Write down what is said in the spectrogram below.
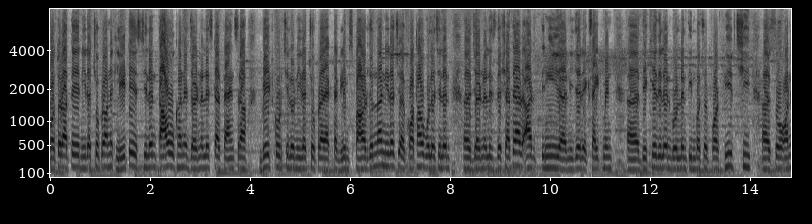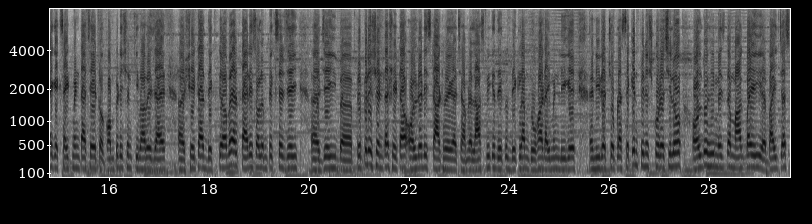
গত রাতে নীরজ চোপড়া অনেক লেটে এসেছিলেন। তাও ওখানে জার্নালিস্ট আর ফ্যান্সরা ওয়েট করছিল নীরজ চোপড়ার একটা গ্লিমস পাওয়ার জন্য। আর নীরজ কথাও বলেছিলেন জার্নালিস্টদের সাথে। আর আর তিনি নিজের এক্সাইটমেন্ট দেখিয়ে দিলেন, বললেন, তিন বছর পর ফিরছি। সো অনেক এক্সাইটমেন্ট আছে। তো কম্পিটিশন কীভাবে যায় সেটা দেখতে হবে। আর প্যারিস অলিম্পিক্সের যেই যেই প্রিপারেশনটা সেটা অলরেডি স্টার্ট হয়ে গেছে। আমরা লাস্ট উইকে দেখলাম দোহা ডায়মন্ড লিগে নীরজ চোপড়া সেকেন্ড ফিনিশ করেছিল। Although he miss the mark by by just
